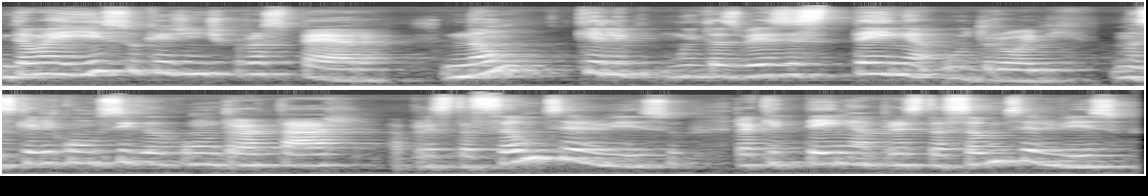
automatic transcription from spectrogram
Então é isso que a gente prospera. Não que ele muitas vezes tenha o drone, mas que ele consiga contratar a prestação de serviço para que tenha a prestação de serviço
